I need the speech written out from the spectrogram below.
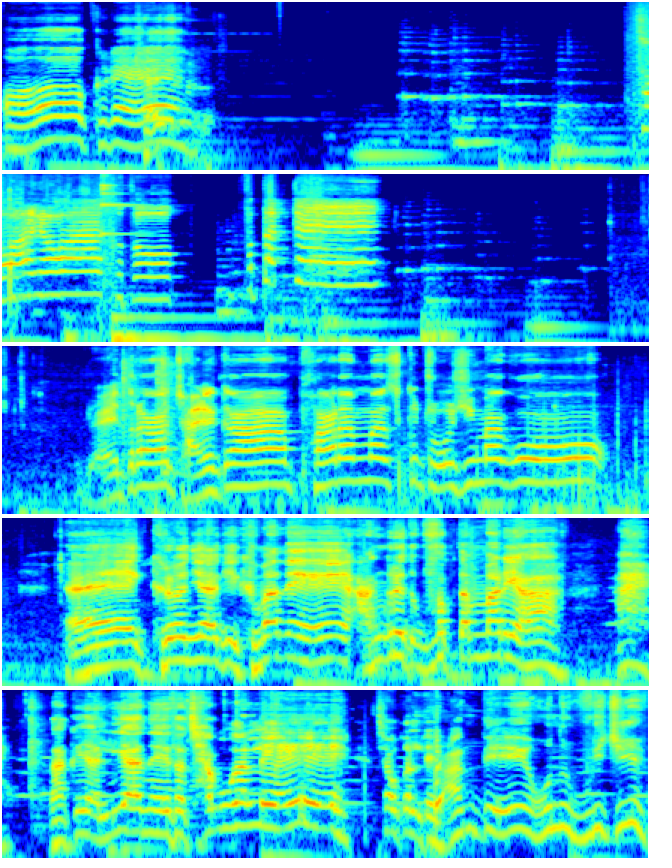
어 그래. 좋아요와 구독 부탁해. 얘들아 잘가. 파란 마스크 조심하고. 에이 그런 이야기 그만해. 안 그래도 무섭단 말이야. 아이 나 그냥 리아네에서 자고 갈래. 자고 갈래. 안돼. 오늘 우리 집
